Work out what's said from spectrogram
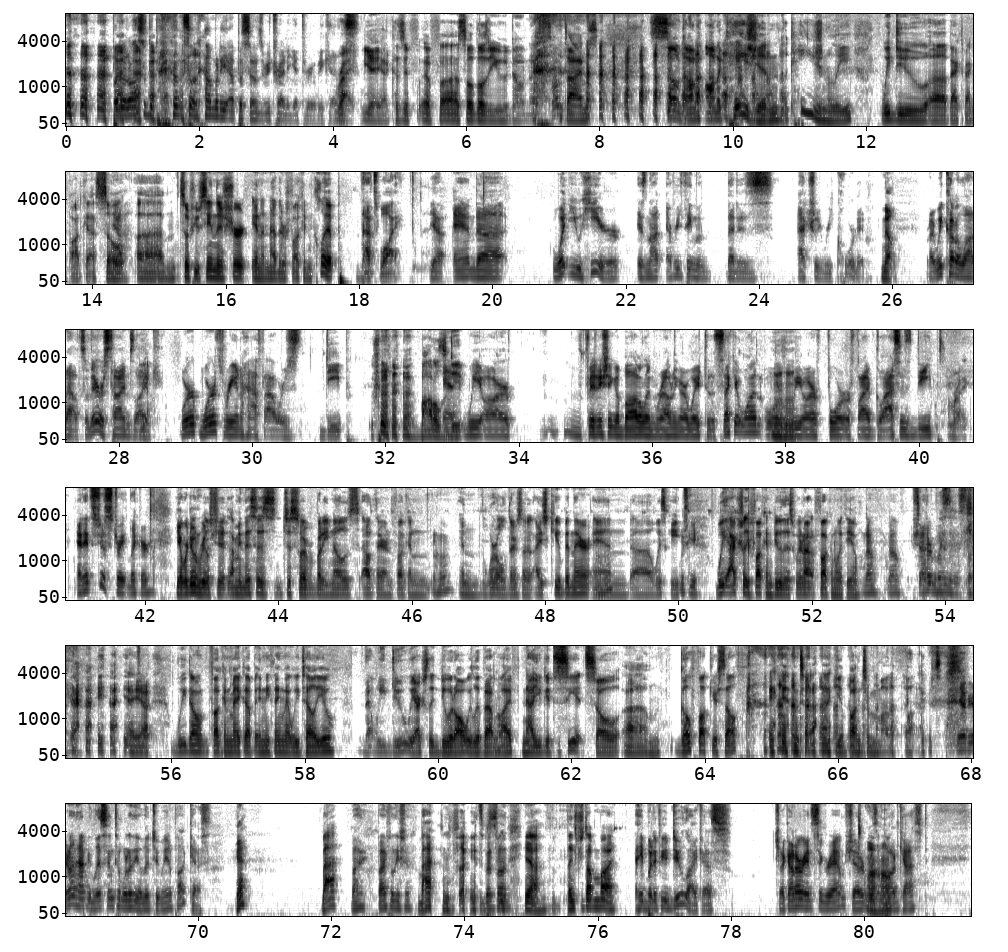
But it also depends on how many episodes we try to get through. Because Right. Yeah, yeah. Because if if uh, so, those of you who don't know, sometimes, some on on occasion, occasionally, we do uh, back-to-back podcasts. So, Yeah. um, so if you've seen this shirt in another fucking clip, that's why. Yeah, and uh, what you hear is not everything that is actually recorded. No. Right, we cut a lot out, so there's times like we're we're three and a half hours deep, Bottles and deep. we are finishing a bottle and rounding our way to the second one, or Mm-hmm. we are four or five glasses deep, Right. And it's just straight liquor. Yeah, we're doing real shit. I mean, this is just so everybody knows out there in fucking in the world. There's an ice cube in there and uh, whiskey. Whiskey. We actually fucking do this. We're not fucking with you. No, no, shattered wisdom is fucking yeah, yeah, yeah. We don't fucking make up anything that we tell you. That we do. We actually do it all. We live that life. Now you get to see it. So um, go fuck yourself, and uh, you bunch of motherfuckers. yeah. If you're not happy, listen to one of the other two million podcasts. Yeah. Bye. Bye, bye, Felicia. Bye. it's been fun. Yeah. Thanks for stopping by. Hey, but if you do like us, check out our Instagram, Shattered Wisdom Uh-huh. Podcast,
